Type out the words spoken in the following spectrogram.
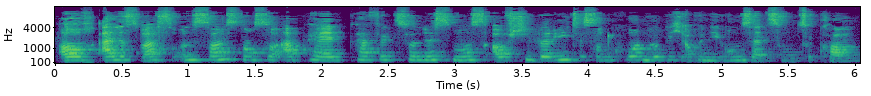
auch alles, was uns sonst noch so abhält, Perfektionismus, Aufschieberitis und Kron, wirklich auch in die Umsetzung zu kommen.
